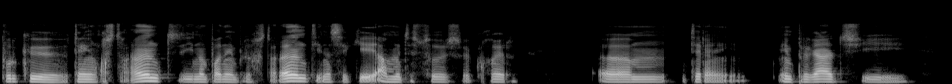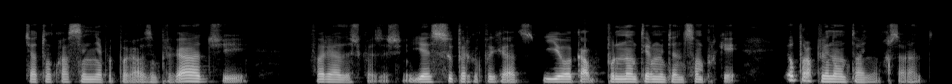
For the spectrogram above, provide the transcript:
porque têm um restaurante e não podem abrir o restaurante e não sei o quê. Há muitas pessoas a correr, a terem empregados e já estão quase sem dinheiro para pagar os empregados e variadas coisas. E é super complicado. E eu acabo por não ter muita noção porque eu próprio não tenho um restaurante,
